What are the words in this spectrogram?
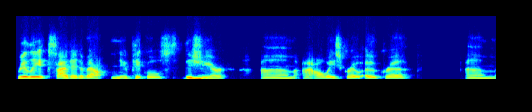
really excited about new pickles this mm-hmm. year. Um, I always grow okra. Um,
